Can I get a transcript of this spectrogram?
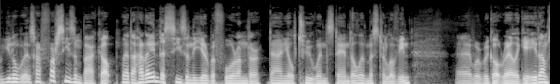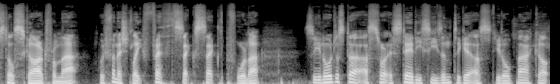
You know, it's our first season back up. We had a horrendous season the year before under Daniel Two Winstendal and Mr. Levein, uh, where we got relegated. I'm still scarred from that. We finished like fifth, sixth, sixth before that. So you know, just a, a sort of steady season to get us, you know, back up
